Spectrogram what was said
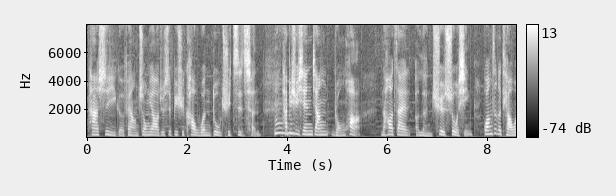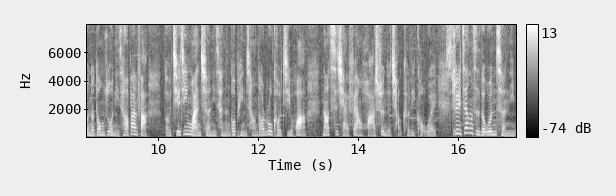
它是一个非常重要，就是必须靠温度去制成，它必须先将融化。然后再呃冷却塑形，光这个调温的动作，你才有办法呃结晶完成，你才能够品尝到入口即化，然后吃起来非常滑顺的巧克力口味。所以这样子的温层，你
